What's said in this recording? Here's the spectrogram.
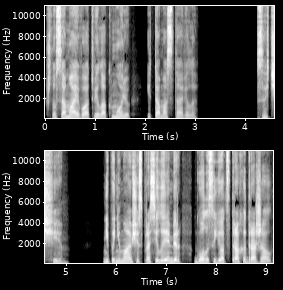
что сама его отвела к морю и там оставила. «Зачем?» — непонимающе спросила Эмбер, голос ее от страха дрожал.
